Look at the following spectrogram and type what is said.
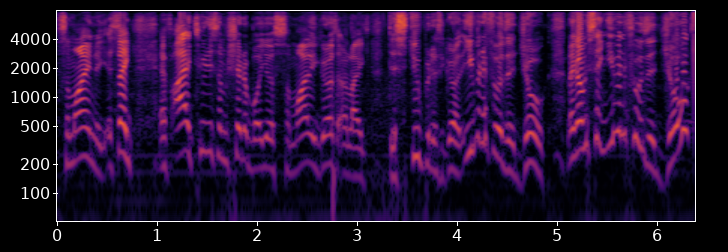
Somali niggas. It's like if I tweeted some shit about yo Somali girls are like the stupidest girls, even if it was a joke. Like I'm saying, even if it was a joke,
